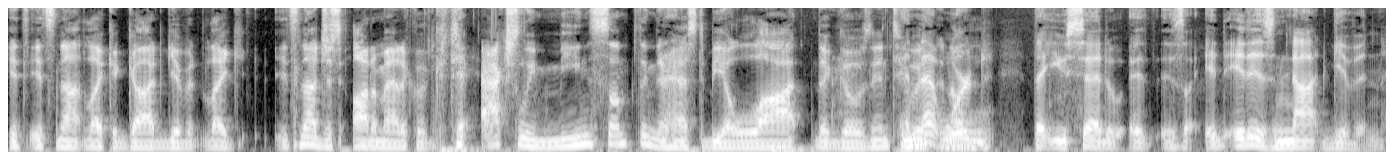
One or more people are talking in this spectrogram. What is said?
It's it's not like a God given like it's not just automatically to actually mean something. There has to be a lot that goes into and it. that a- word that you said it is it, it is not given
